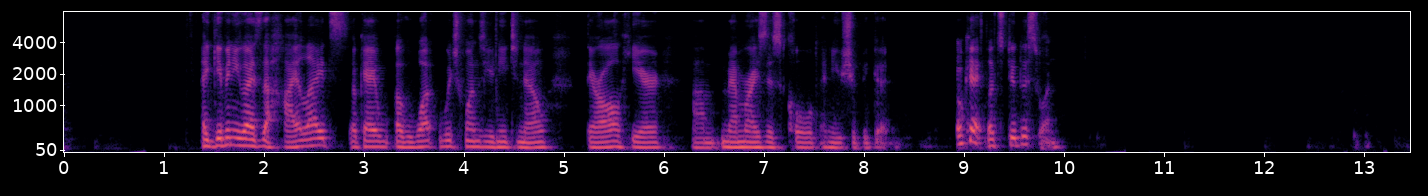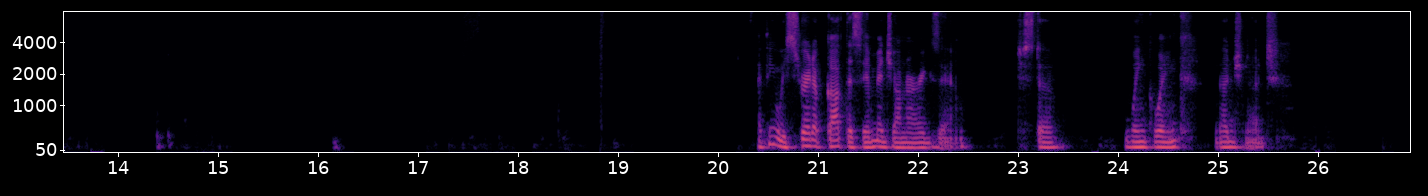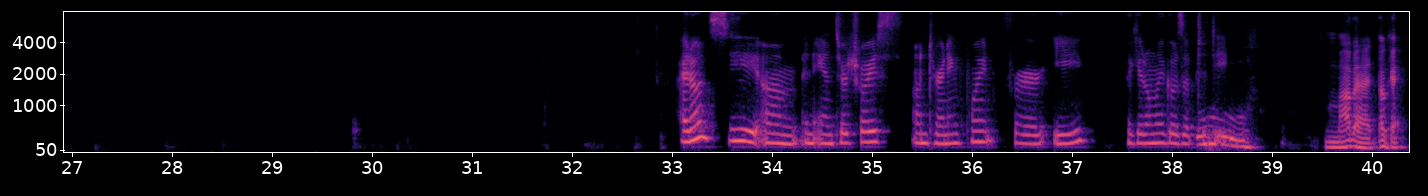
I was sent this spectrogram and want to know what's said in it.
I've given you guys the highlights, okay, of what which ones you need to know. They're all here. Um, memorize this cold and you should be good. Okay, let's do this one. I think we straight up got this image on our exam. Just a wink, wink, nudge, nudge. I don't see um, an answer choice on turning point for E. Like it only goes up to Ooh, D. My bad. Okay.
